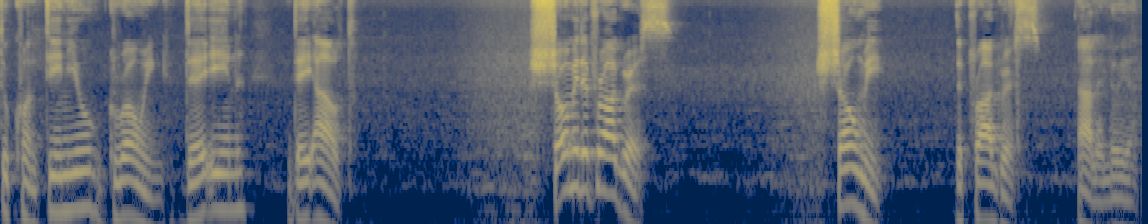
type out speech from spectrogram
to continue growing day in, day out. Show me the progress. Show me the progress. Hallelujah.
